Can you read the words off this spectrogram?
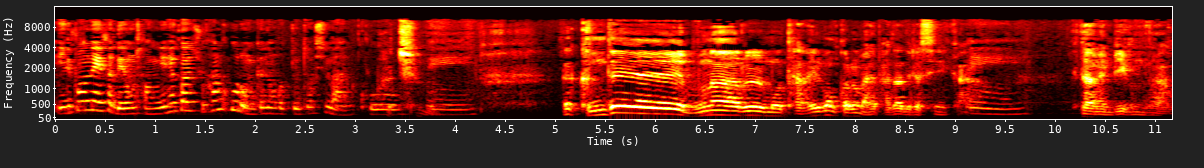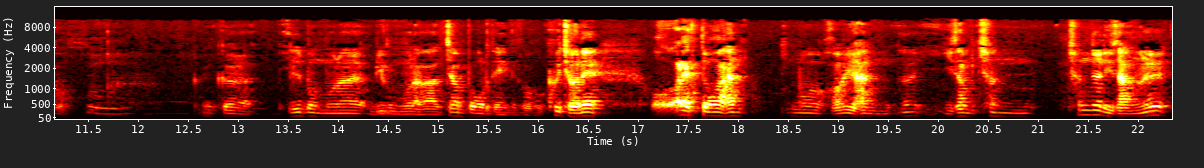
일본에서 내용 정리해가지고 한국으로 옮겨놓은 것들도 훨씬 많고. 그렇죠. 네. 그러니까 근대 문화를 뭐 다 일본 거를 많이 받아들였으니까. 네. 그 다음에 미국 문화고. 네. 그러니까 일본 문화, 미국 문화가 짬뽕으로 돼 있는 거고. 그 전에 오랫동안 한, 뭐 거의 한 2, 3천, 천년 이상을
